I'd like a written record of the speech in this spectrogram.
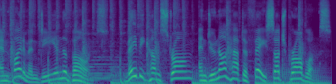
and vitamin D in the bones, they become strong and do not have to face such problems.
